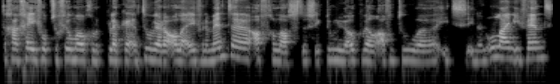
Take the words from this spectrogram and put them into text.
te gaan geven op zoveel mogelijk plekken. En toen werden alle evenementen afgelast. Dus ik doe nu ook wel af en toe iets in een online event.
